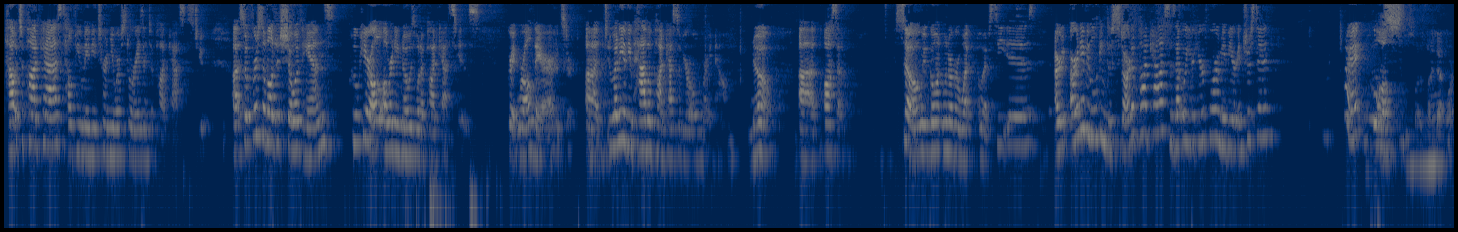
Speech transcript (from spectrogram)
how to podcast, help you maybe turn your stories into podcasts. Uh, so first of all, just show of hands. Who here all already knows what a podcast is? Great, we're all there. Good start. Uh, do any of you have a podcast of your own right now? No. Uh, awesome. So we've gone went over what OFC is. Are, are any of you looking to start a podcast? Is that what you're here for? Maybe you're interested? All right, cool. Want to find out more?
